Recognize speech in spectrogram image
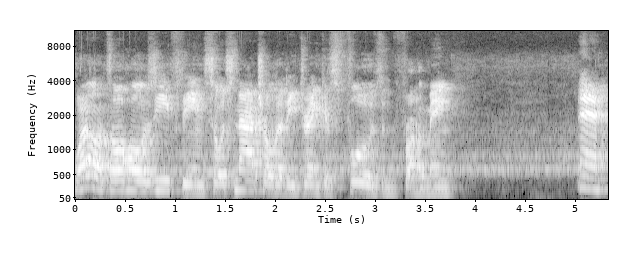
Well, it's all Hallows Eve themed, so it's natural that he drink his fluids in front of me. Eh.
